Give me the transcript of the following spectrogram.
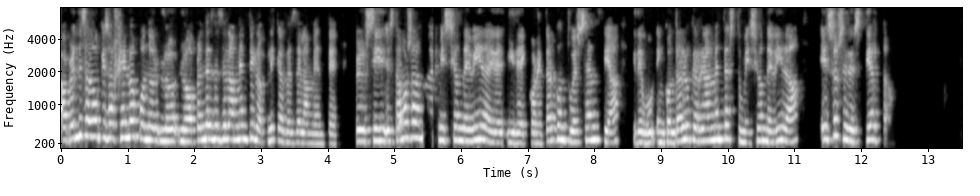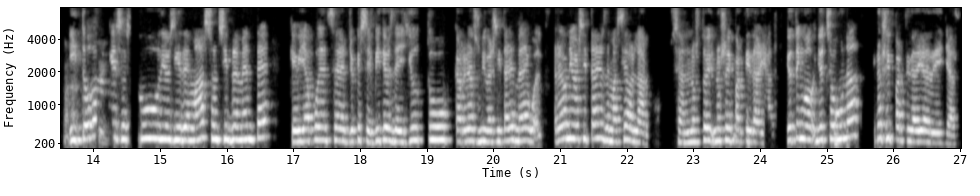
aprendes algo que es ajeno cuando lo, aprendes desde la mente y lo aplicas desde la mente. Pero si estamos hablando de misión de vida y de, conectar con tu esencia y de encontrar lo que realmente es tu misión de vida, eso se despierta. Y todo lo que es estudios y demás son simplemente que ya pueden ser, yo qué sé, vídeos de YouTube, carreras universitarias, me da igual. Carrera universitaria es demasiado largo. O sea, no estoy, no soy partidaria. Yo tengo, yo he hecho una y no soy partidaria de ellas.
